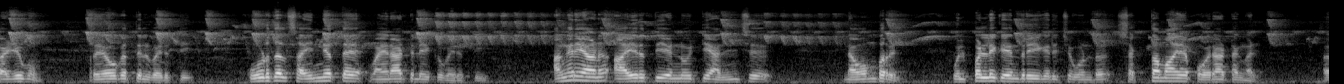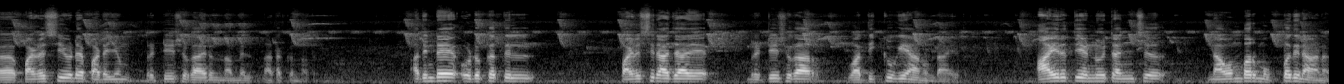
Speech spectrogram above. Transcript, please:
കഴിവും പ്രയോഗത്തിൽ വരുത്തി കൂടുതൽ സൈന്യത്തെ വയനാട്ടിലേക്ക് വരുത്തി. അങ്ങനെയാണ് ആയിരത്തി എണ്ണൂറ്റി അഞ്ച് നവംബറിൽ പുൽപ്പള്ളി കേന്ദ്രീകരിച്ചുകൊണ്ട് ശക്തമായ പോരാട്ടങ്ങൾ പഴശ്ശിയുടെ പടയും ബ്രിട്ടീഷുകാരും തമ്മിൽ നടക്കുന്നത്. അതിന്റെ ഒടുക്കത്തിൽ പഴശ്ശിരാജായെ ബ്രിട്ടീഷുകാർ വധിക്കുകയാണുണ്ടായത്. ആയിരത്തി എണ്ണൂറ്റഞ്ച് നവംബർ മുപ്പതിനാണ്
